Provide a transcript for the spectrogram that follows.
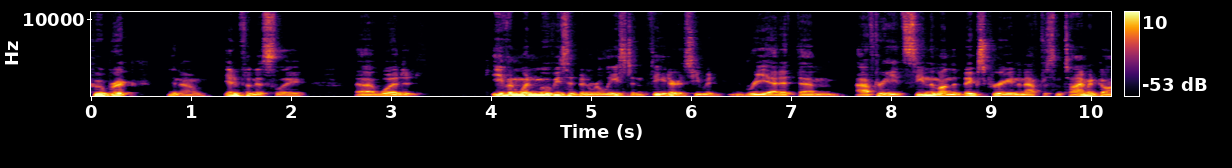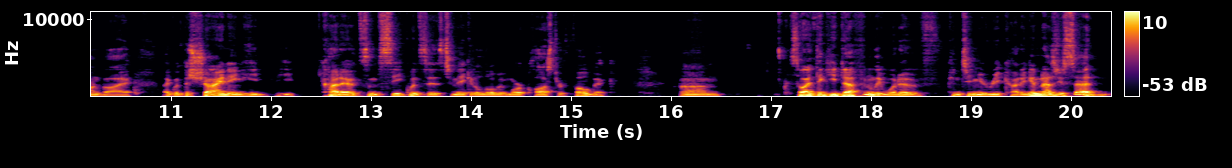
Kubrick, you know, infamously uh, would even when movies had been released in theaters, he would re-edit them after he had seen them on the big screen and after some time had gone by. Like with The Shining, he he cut out some sequences to make it a little bit more claustrophobic. Um, so I think he definitely would have continued recutting. And as you said,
